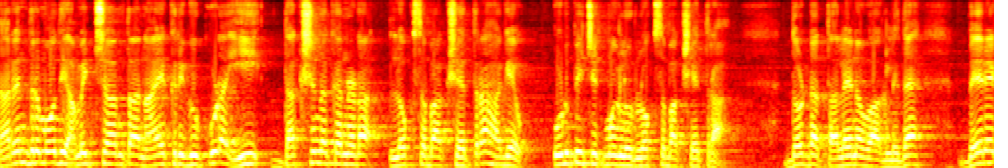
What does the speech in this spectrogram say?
ನರೇಂದ್ರ ಮೋದಿ, ಅಮಿತ್ ಶಾ ಅಂತ ನಾಯಕರಿಗೂ ಕೂಡ ಈ ದಕ್ಷಿಣ ಕನ್ನಡ ಲೋಕಸಭಾ ಕ್ಷೇತ್ರ ಹಾಗೆ ಉಡುಪಿ, ಚಿಕ್ಕಮಗಳೂರು ಲೋಕಸಭಾ ಕ್ಷೇತ್ರ ದೊಡ್ಡ ತಲೆನೋವಾಗಲಿದೆ. ಬೇರೆ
